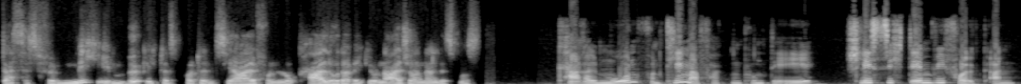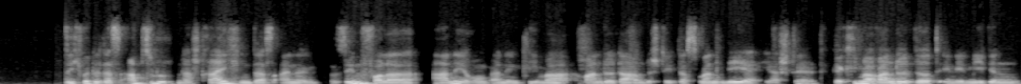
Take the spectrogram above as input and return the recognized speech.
das ist für mich eben wirklich das Potenzial von Lokal- oder Regionaljournalismus. Karel Mohn von klimafakten.de schließt sich dem wie folgt an. Ich würde das absolut unterstreichen, dass eine sinnvolle Annäherung an den Klimawandel darin besteht, dass man Nähe herstellt. Der Klimawandel wird in den Medien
